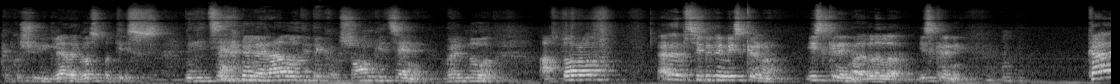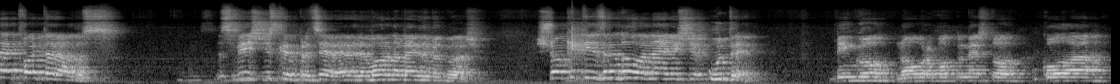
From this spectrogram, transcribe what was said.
како што ги гледа Господ Исус, да ги цениме работите како што Он ги цени, вреднува. А второ, ајде да си бидеме искрено, искрени, лл, искрени. Каде е твоята радост? Да си бидеш искрен пред себе, еве, не мора на мене да ми одговараш. Што ќе ти израдува највише утре? Бинго, ново работно место, кола,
